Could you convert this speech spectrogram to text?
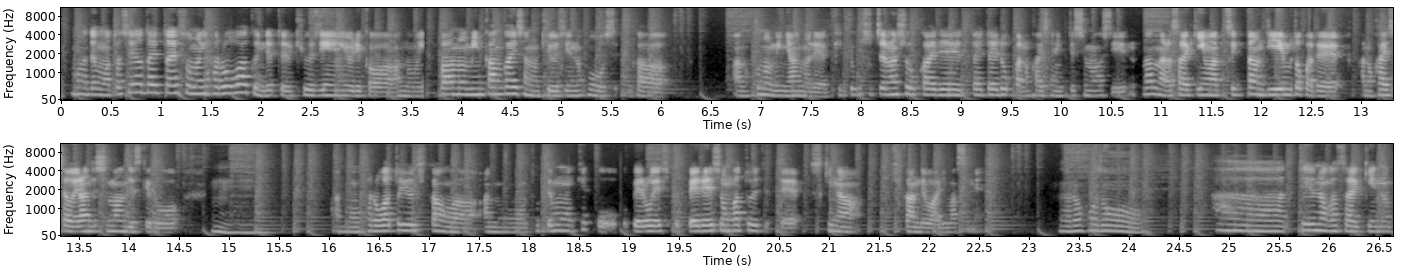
えまあでも私は大体そのハローワークに出てる求人よりかはあの一般の民間会社の求人の方があの好みにあるので結局そちらの紹介で大体どっかの会社に行ってしまうしなんなら最近はツイッターの DM とかであの会社を選んでしまうんですけどうんうん。あのハロワという機関はあのとても結構オペロレオペレーションが取れてて好きな機関ではありますね。なるほど。はあっていうのが最近の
